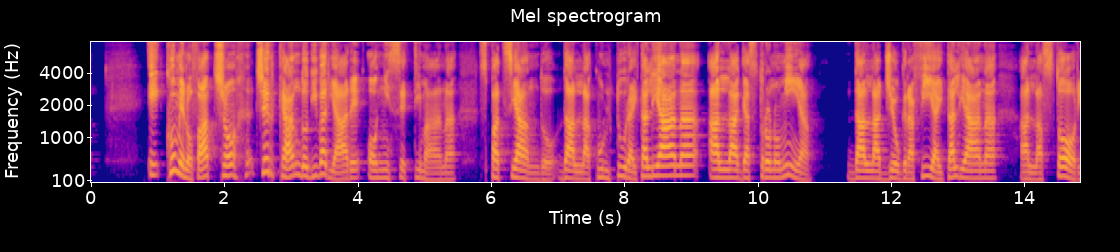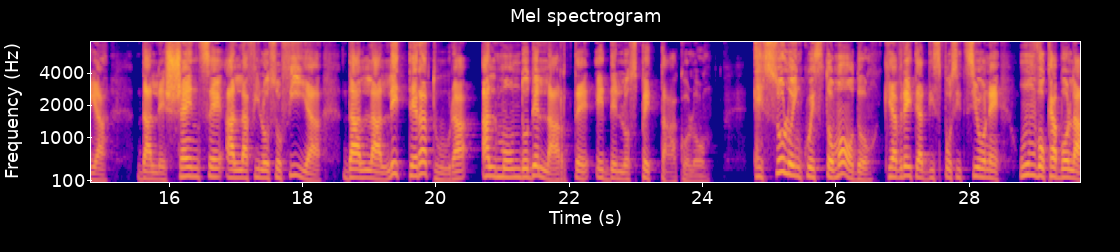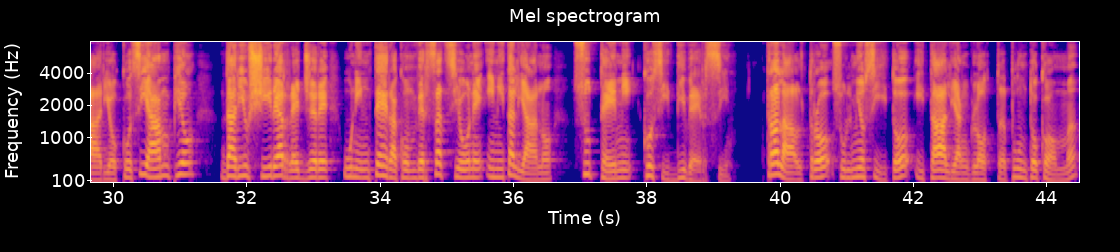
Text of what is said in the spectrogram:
E come lo faccio? Cercando di variare ogni settimana, spaziando dalla cultura italiana alla gastronomia, dalla geografia italiana alla storia, dalle scienze alla filosofia, dalla letteratura al mondo dell'arte e dello spettacolo. È solo in questo modo che avrete a disposizione un vocabolario così ampio da riuscire a reggere un'intera conversazione in italiano su temi così diversi. Tra l'altro, sul mio sito italianglot.com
